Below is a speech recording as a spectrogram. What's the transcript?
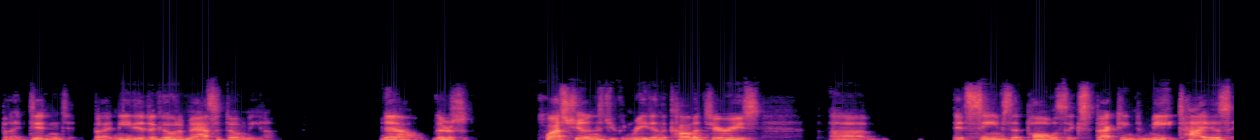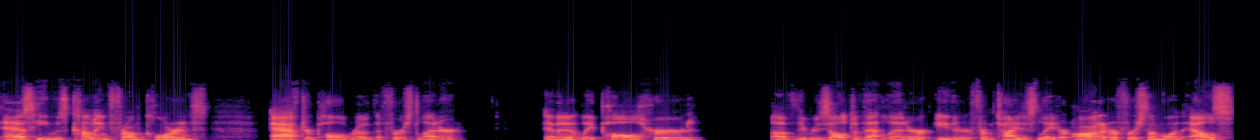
but I didn't but I needed to go to Macedonia. Now, there's questions you can read in the commentaries. Uh, it seems that Paul was expecting to meet Titus as he was coming from Corinth after Paul wrote the first letter. Evidently, Paul heard of the result of that letter either from Titus later on or for someone else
